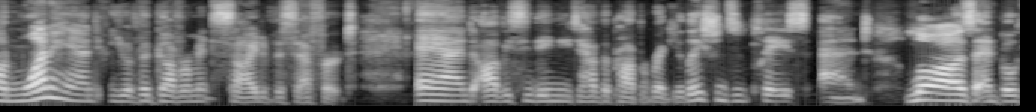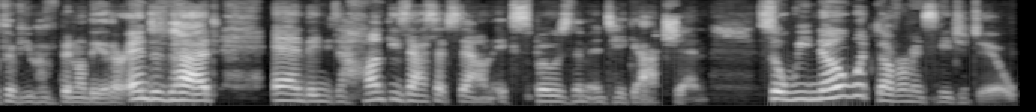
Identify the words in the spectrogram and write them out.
on one hand, you have the government side of this effort. And obviously, they need to have the proper regulations in place and laws. And both of you have been on the other end of that. And they need to hunt these assets down, expose them, and take action. So we know what governments need to do.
